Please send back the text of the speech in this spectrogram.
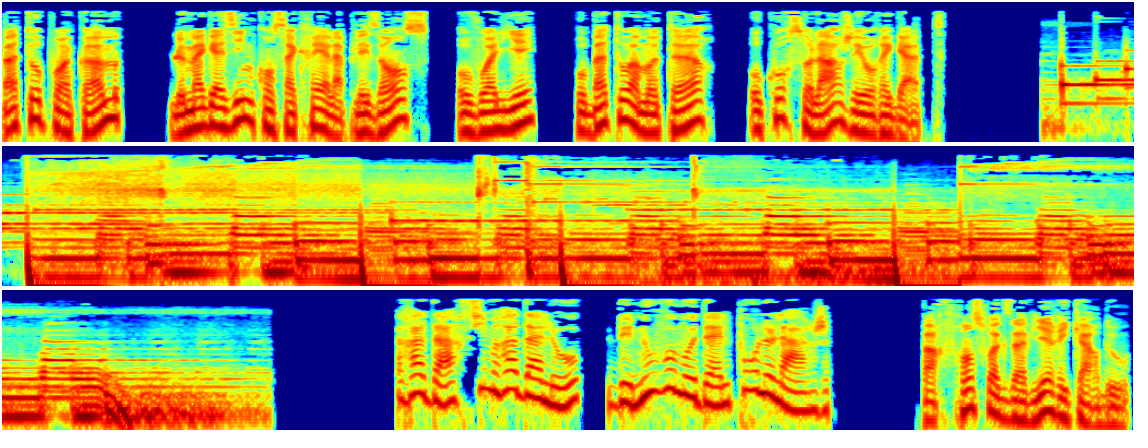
Bateau.com, le magazine consacré à la plaisance, aux voiliers, aux bateaux à moteur, aux courses au large et aux régates. Radar Simrad Allo, des nouveaux modèles pour le large. Par François-Xavier Ricardou.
